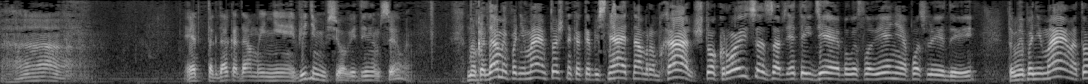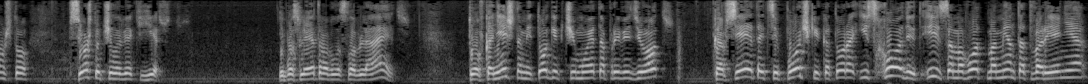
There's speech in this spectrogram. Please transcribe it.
А, это тогда, когда мы не видим все в едином целом. Но когда мы понимаем точно, как объясняет нам Рамхаль, что кроется за этой идеей благословения после еды, то мы понимаем о том, что все, что человек ест, и после этого благословляет, то в конечном итоге к чему это приведет? Ко всей этой цепочке, которая исходит из самого момента творения,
